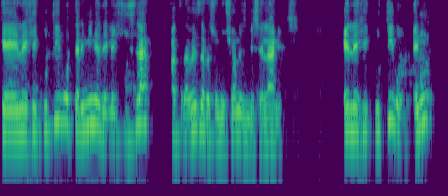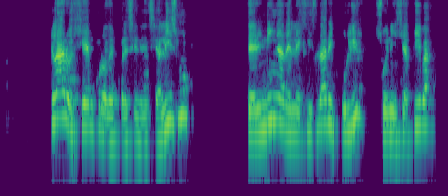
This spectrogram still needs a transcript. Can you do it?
que el Ejecutivo termine de legislar a través de resoluciones misceláneas. El Ejecutivo, en un claro ejemplo de presidencialismo, termina de legislar y pulir su iniciativa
